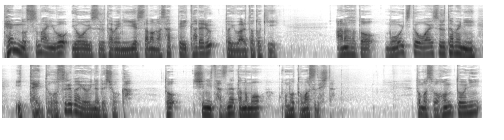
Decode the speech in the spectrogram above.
天の住まいを用意するためにイエス様が去って行かれると言われたとき、あなたともう一度お会いするために一体どうすればよいのでしょうかと主に尋ねたのもこのトマスでした。トマスは本当に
